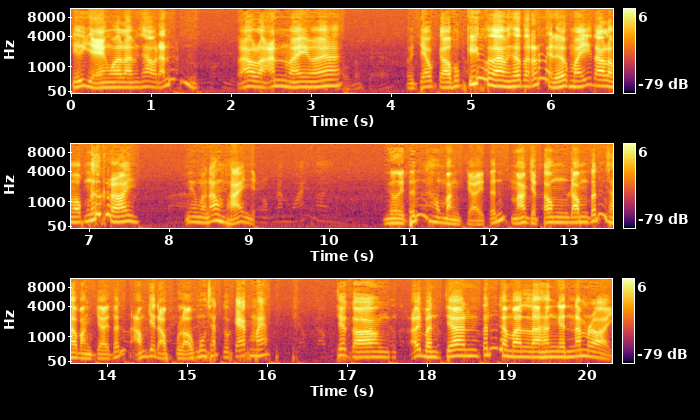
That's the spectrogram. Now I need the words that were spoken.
chữ vàng mà làm sao đánh? Tao là anh mày mà rồi treo cờ phúc kiến của tao sao tao đánh mày được? Mày với tao là một nước rồi. Nhưng mà nó không phải vậy. Người tính không bằng trời tính. Mao trạch tông đông tính, sao bằng trời tính? Ổng chỉ đọc lộ cuốn sách của các mát chứ còn ở bên trên tính cho mình là hàng nghìn năm rồi.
